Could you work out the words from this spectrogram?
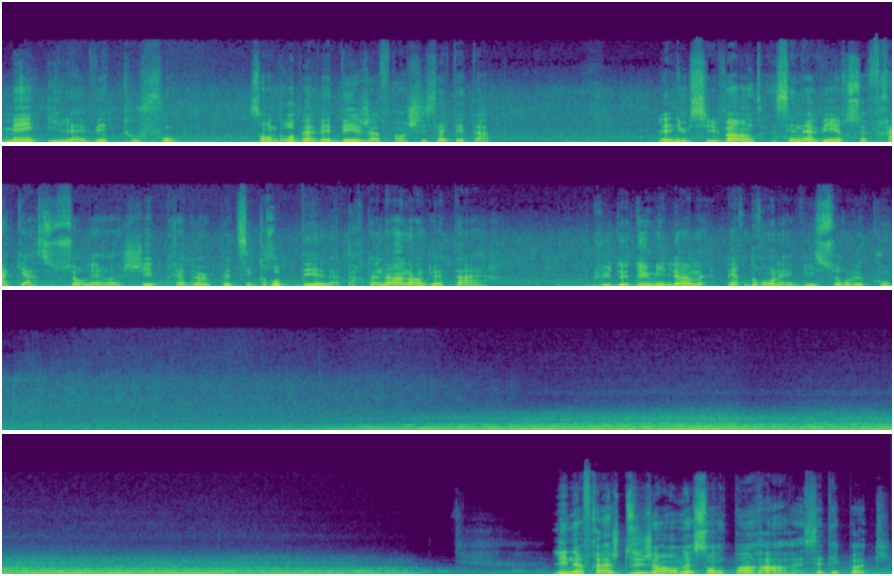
Mais il avait tout faux. Son groupe avait déjà franchi cette étape. La nuit suivante, ses navires se fracassent sur les rochers près d'un petit groupe d'îles appartenant à l'Angleterre. Plus de 2000 hommes perdront la vie sur le coup. Les naufrages du genre ne sont pas rares à cette époque.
